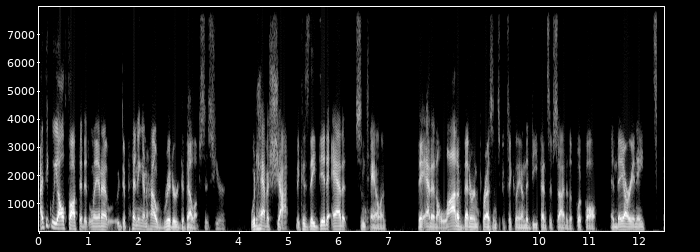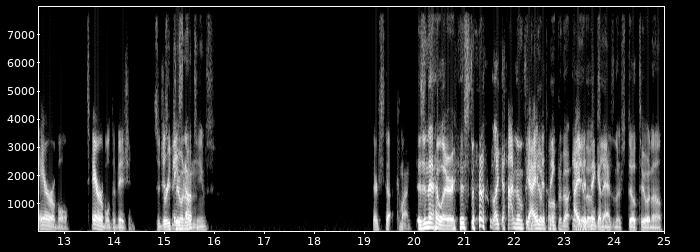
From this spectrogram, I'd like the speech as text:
I think we all thought that Atlanta, depending on how Ridder develops this year, would have a shot because they did add some talent. They added a lot of veteran presence, particularly on the defensive side of the football, and they are in a terrible, terrible division. So just Three two and on teams. They're still come on. Isn't that hilarious? like I don't think Yeah, I you had feel to think- confident about I any had of to those think of teams, that. and they're still two and oh. zero.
